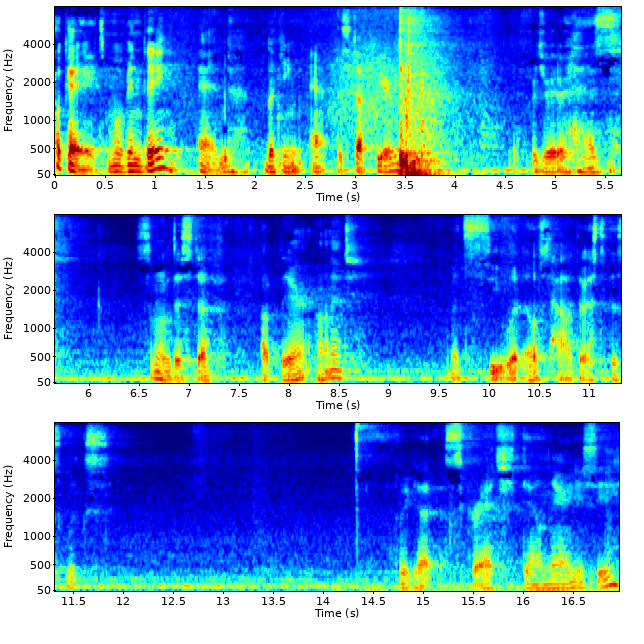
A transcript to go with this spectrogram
Okay, it's move-in day, and looking at the stuff here, the refrigerator has some of this stuff up there on it. Let's see what else, how the rest of this looks. We got a scratch down there, you see?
